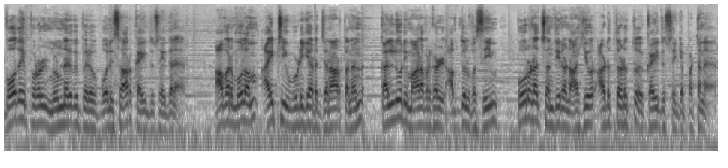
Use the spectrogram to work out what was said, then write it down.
போதைப் பொருள் நுண்ணறிவு பிரிவு போலீசார் கைது செய்தனர். அவர் மூலம் ஐடி ஊழியர் ஜனார்த்தனன் கல்லூரி மாணவர்கள் அப்துல் வசீம் பூரணச்சந்திரன் ஆகியோர் அடுத்தடுத்து கைது செய்யப்பட்டனர்.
